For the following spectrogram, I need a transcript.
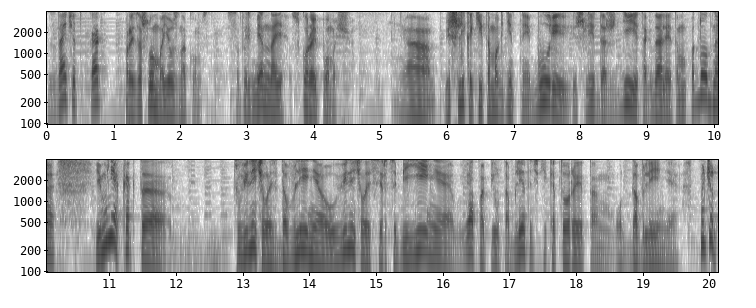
Значит, как произошло мое знакомство с современной скорой помощью? А, и шли какие-то магнитные бури, и шли дожди и так далее и тому подобное. И мне как-то увеличилось давление, увеличилось сердцебиение, я попил таблеточки, которые там от давления. Ну, что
